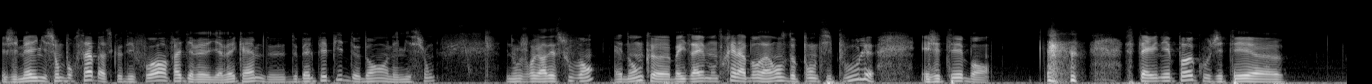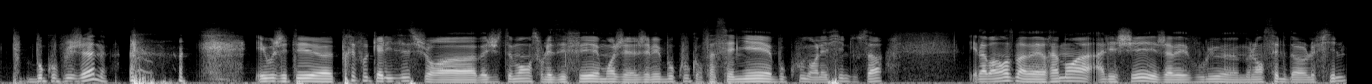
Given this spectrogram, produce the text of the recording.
J'aimais l'émission pour ça parce que des fois en fait il y avait, quand même de, belles pépites dedans l'émission. Donc je regardais souvent. Et donc euh, bah, ils avaient montré la bande annonce de Pontypool et j'étais bon. C'était à une époque où j'étais euh, beaucoup plus jeune et où j'étais euh, très focalisé sur euh, bah, justement sur les effets. Moi j'ai- j'aimais beaucoup quand ça saignait, beaucoup dans les films, tout ça. Et la bande-annonce m'avait vraiment alléché et j'avais voulu euh, me lancer dans le film.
